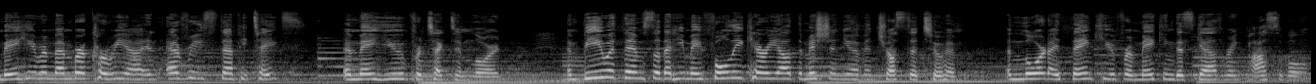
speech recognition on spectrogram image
May he remember Korea in every step he takes, and may you protect him, Lord. And be with him so that he may fully carry out the mission you have entrusted to him. And Lord, I thank you for making this gathering possible.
